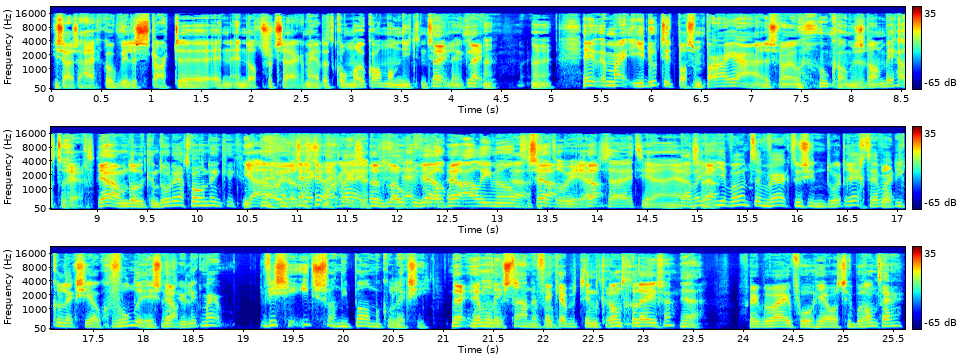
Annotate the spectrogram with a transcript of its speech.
je zou ze eigenlijk ook willen starten en, en dat soort zaken. Maar ja, dat kon ook allemaal niet natuurlijk. Nee, nee. nee. Hey, maar je doet dit pas een paar jaar, dus hoe komen ze dan bij jou terecht? Ja, omdat ik in Dordrecht woon, denk ik. Ja, oh, dat is lekker makkelijk. Dat is logisch, ja. Lokaal iemand, ja. scheelt alweer reistijd. Ja, ja, ja, maar je, je woont en werkt dus in Dordrecht, hè, waar die collectie ook gevonden is natuurlijk. Maar wist je iets van die palmencollectie? Nee, helemaal niks. Ik heb het in de krant gelezen. Ja. Februari vorig jaar was die brand daar.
